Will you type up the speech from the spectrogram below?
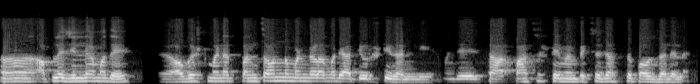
आपल्या जिल्ह्यामध्ये ऑगस्ट महिन्यात पंचावन्न मंडळामध्ये अतिवृष्टी झालेली आहे. म्हणजे पासष्ट एमपेक्षा जास्त पाऊस झालेला आहे.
